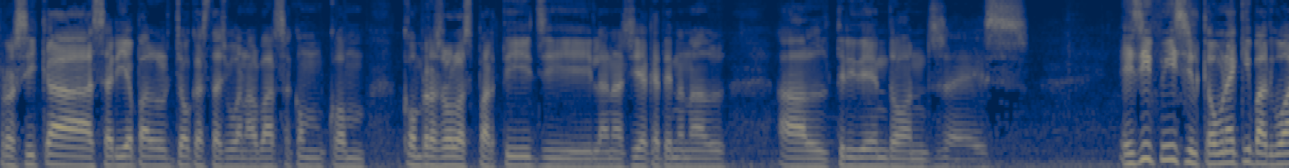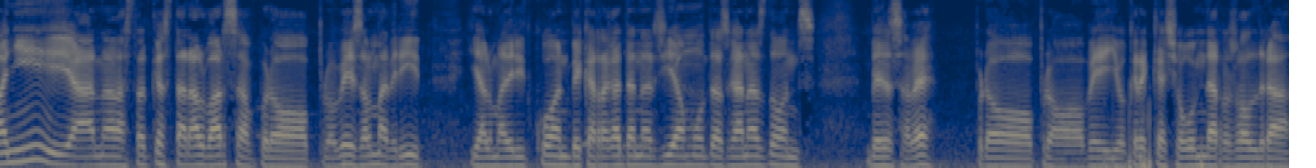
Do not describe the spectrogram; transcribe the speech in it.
però sí que seria pel joc que està jugant el Barça, com, com, com resol els partits i l'energia que tenen el, el Trident, doncs és, és difícil que un equip et guanyi en l'estat que estarà el Barça, però, però bé, és el Madrid, i el Madrid quan ve carregat d'energia amb moltes ganes, doncs vés a saber però, però bé, jo crec que això ho hem de resoldre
